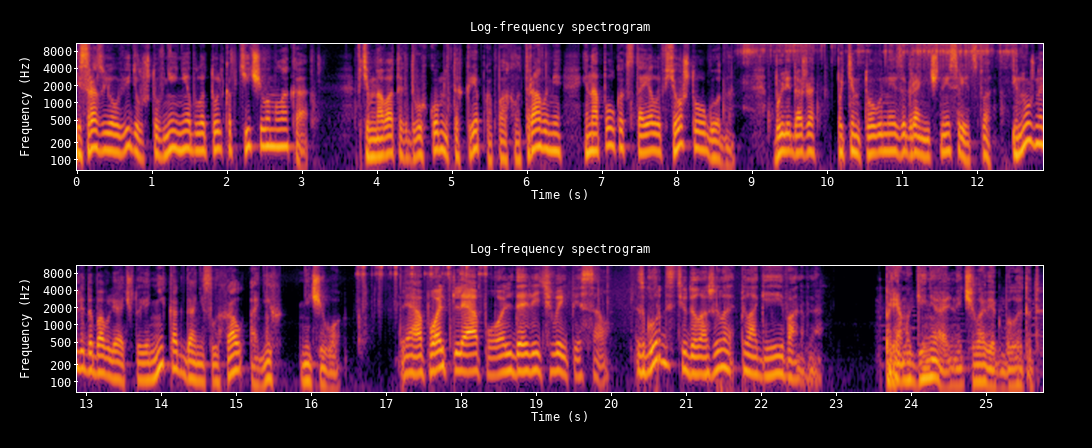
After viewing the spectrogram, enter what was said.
И сразу я увидел, что в ней не было только птичьего молока. В темноватых двух комнатах крепко пахло травами, и на полках стояло все, что угодно. Были даже патентованные заграничные средства. И нужно ли добавлять, что я никогда не слыхал о них ничего. Леопольд Леопольдович выписал. С гордостью доложила Пелагея Ивановна. Прямо гениальный человек был этот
